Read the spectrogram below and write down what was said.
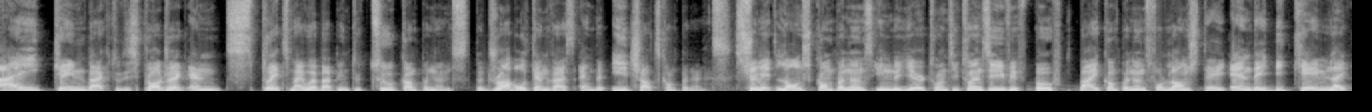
I came back to this project and split my web app into two components, the drawable canvas and the eCharts component. Streamlit launched components in the year 2020 with both my components for launch day and they became like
